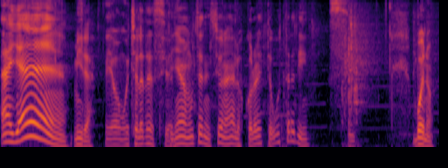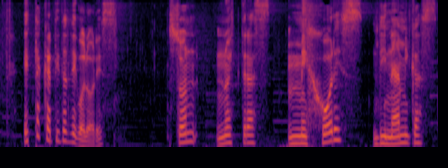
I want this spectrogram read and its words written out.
Ah, ya. Mira. Me llama mucho la atención. Te llama mucha atención, ¿eh? ¿Los colores te gustan a ti? Sí. Bueno, estas cartitas de colores son nuestras mejores dinámicas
